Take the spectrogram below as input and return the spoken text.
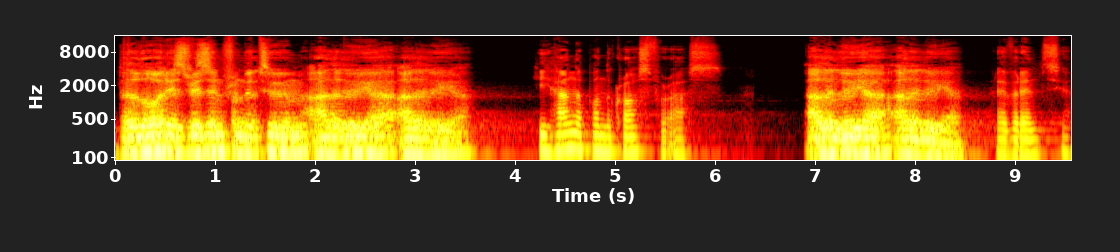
The Lord is risen from the tomb. Alleluia, alleluia. He hung upon the cross for us. Alleluia, alleluia. Reverencia.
